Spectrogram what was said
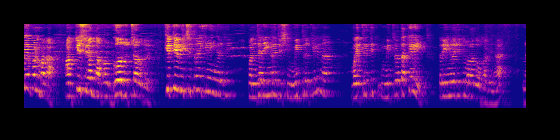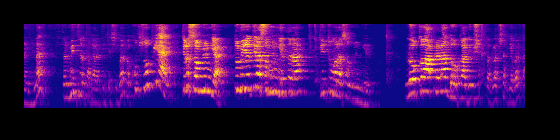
ते पण बघा. आणि तिसऱ्यांदा पण गज उच्चार होतोय. किती विचित्र आहे की नाही इंग्रजी? पण जर इंग्रजीशी मित्र केली ना मैत्री मित्रता केली तर इंग्रजी तुम्हाला धोका देणार नाही ना? तर मित्रता करा तिच्याशी बरं का? खूप सोपी आहे. तिला समजून घ्या. तुम्ही जर तिला समजून घेतलं ना ती तुम्हाला समजून घेईल. लोक आपल्याला धोका देऊ शकतात लक्षात घ्या बरं का.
